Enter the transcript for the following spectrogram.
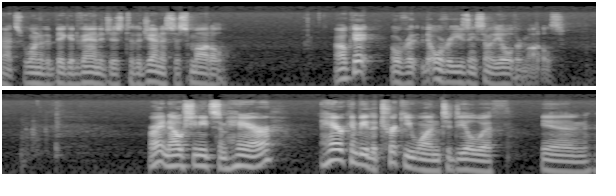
That's one of the big advantages to the Genesis model. Okay, over, over using some of the older models. All right, now she needs some hair. Hair can be the tricky one to deal with in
